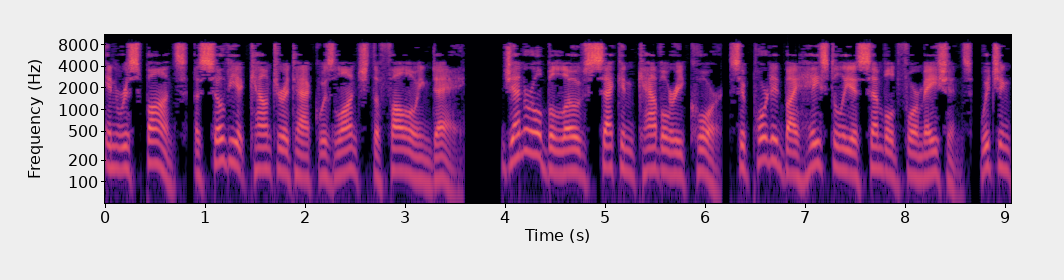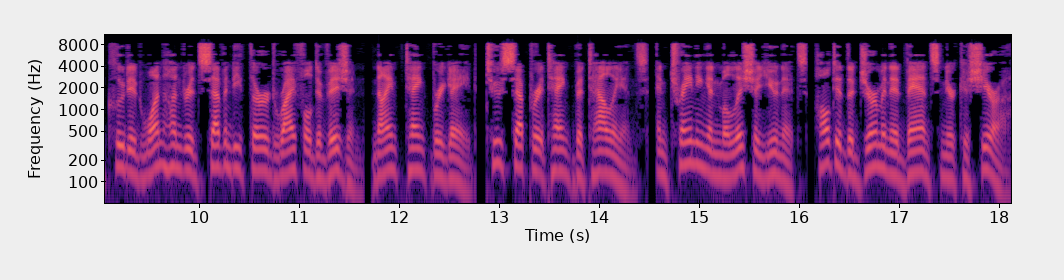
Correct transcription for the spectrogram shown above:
In response, a Soviet counterattack was launched the following day. General Belov's 2nd Cavalry Corps, supported by hastily assembled formations, which included 173rd Rifle Division, 9th Tank Brigade, two separate tank battalions, and training and militia units, halted the German advance near Kashira.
